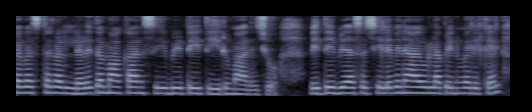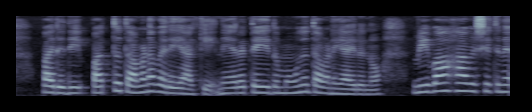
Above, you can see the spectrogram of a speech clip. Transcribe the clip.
വ്യവസ്ഥകൾ ലളിതമാക്കാൻ സി ബി ടി തീരുമാനിച്ചു. വിദ്യാഭ്യാസ ചിലവിനായുള്ള പിൻവലിക്കൽ പരിധി പത്ത് തവണ വരെയാക്കി. നേരത്തെ ഇത് മൂന്ന് തവണയായിരുന്നു. വിവാഹാവശ്യത്തിന്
